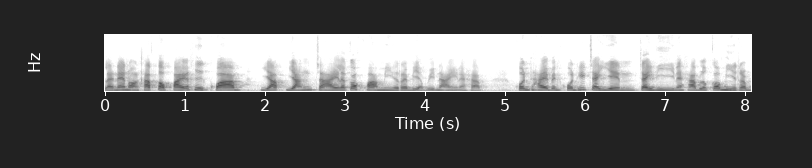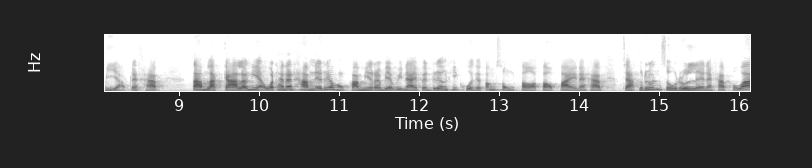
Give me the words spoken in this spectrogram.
และแน่นอนครับต่อไปก็คือความยับยั้งใจแล้วก็ความมีระเบียบวินัยนะครับ คนไทยเป็นคนที่ใจเย็นใจดีนะครับ แล้วก็มีระเบียบนะครับ ตามหลักการแล้วเนี่ยวัฒนธรรมในเรื่องของความมีระเบียบวินัยเป็นเรื่องที่ควรจะต้องส่งต่อต่อไปนะครับจากรุ่นสู่รุ่นเลยนะครับ เพราะว่า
